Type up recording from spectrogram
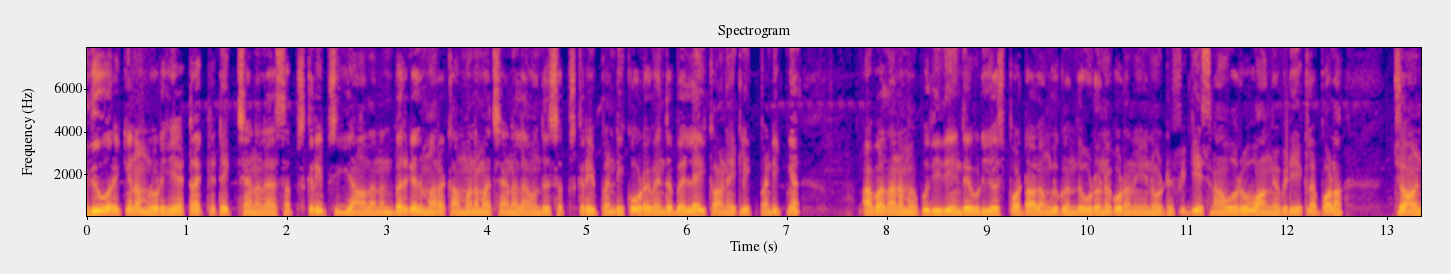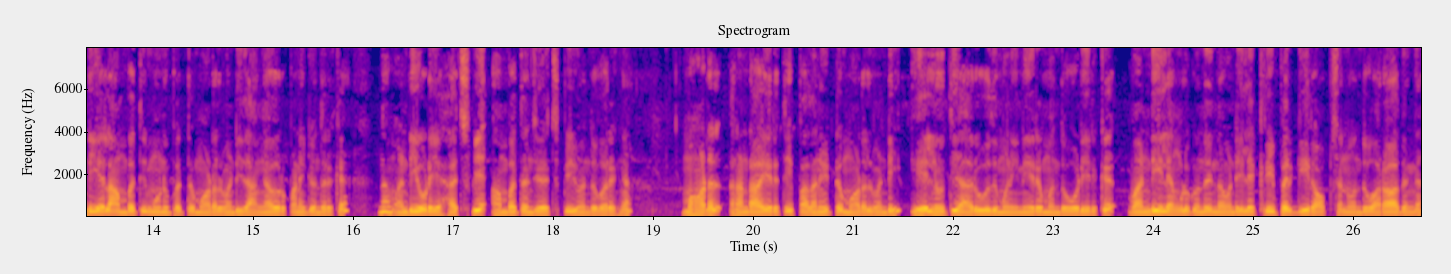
இது வரைக்கும் நம்மளுடைய டிராக்டர்டெக் சேனலை சப்ஸ்கிரைப் செய்யாத நண்பர்கள் மறக்காமல் நம்ம சேனலை வந்து சப்ஸ்கிரைப் பண்ணி கூடவே இந்த பெல் ஐக்கானை கிளிக் பண்ணிக்கங்க. அப்போ தான் நம்ம புதிதே இந்த வீடியோஸ் போட்டாலும் உங்களுக்கு வந்து உடனுக்குடனே நோட்டிஃபிகேஷனாக வரும். வாங்க வீடியோக்கில் போகலாம் ஜாண்டியில் ஐம்பத்தி மூணு பத்து மாடல் வண்டி தாங்க விற்பனைக்கு வந்திருக்கு. இந்த வண்டியுடைய ஹெச்பி ஐம்பத்தஞ்சு ஹெச்பி வந்து வருங்க. மாடல் ரெண்டாயிரத்தி பதினெட்டு மாடல் வண்டி எழுநூற்றி அறுபது மணி நேரம் வந்து ஓடி இருக்கு வண்டியில் உங்களுக்கு வந்து இந்த வண்டியில் க்ரீப்பர் கீர் ஆப்ஷன் வந்து வராதுங்க.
